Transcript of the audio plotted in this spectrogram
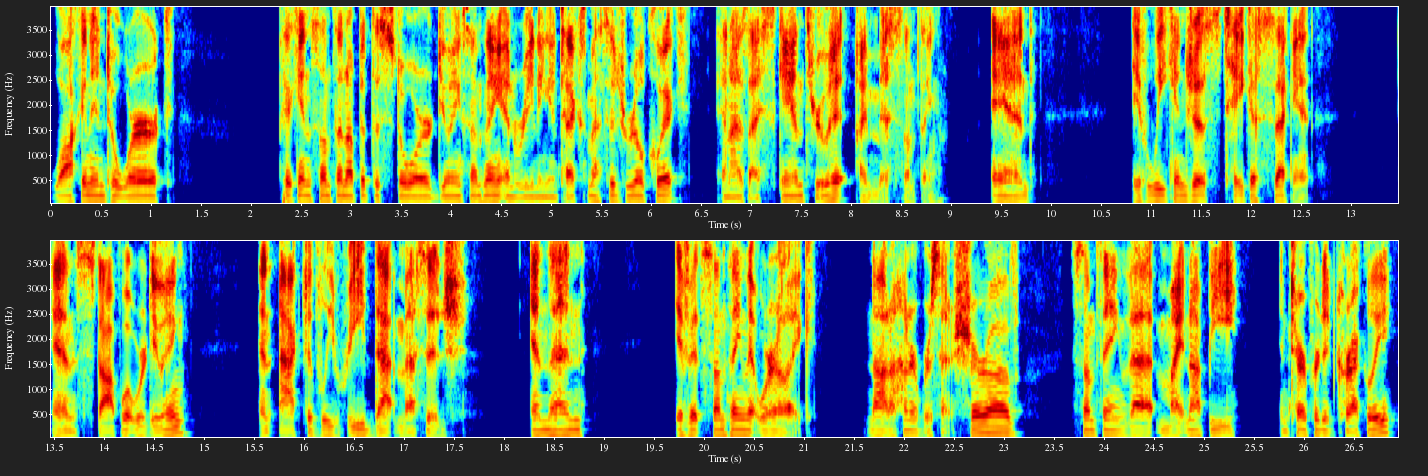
walking into work, picking something up at the store, doing something, and reading a text message real quick. And as I scan through it, I miss something. And if we can just take a second and stop what we're doing and actively read that message and then if it's something that we're like not 100% sure of, something that might not be interpreted correctly,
